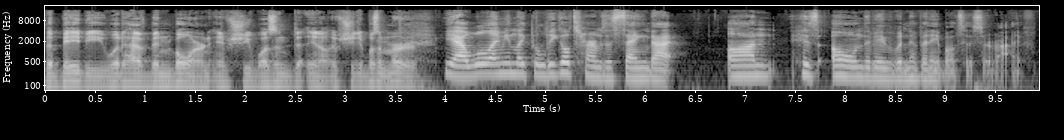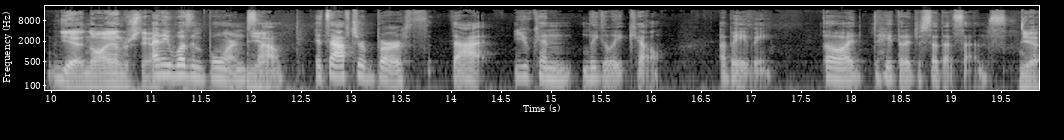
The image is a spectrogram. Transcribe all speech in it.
the baby would have been born if she wasn't, you know, if she wasn't murdered. Yeah, well, I mean like the legal terms is saying that on his own the baby wouldn't have been able to survive. Yeah. No, I understand. And he wasn't born, so Yeah. it's after birth that you can legally kill a baby. Oh, I hate that I just said that sentence. yeah.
